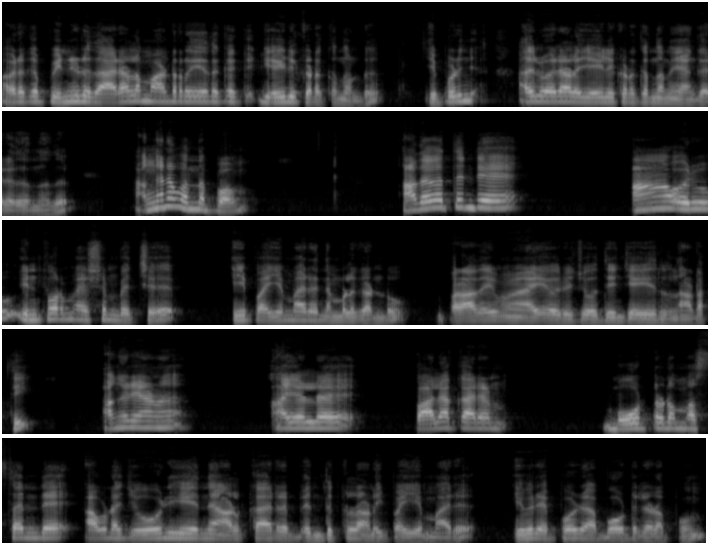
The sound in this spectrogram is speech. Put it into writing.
അവരൊക്കെ പിന്നീട് ധാരാളം മർഡർ ചെയ്തൊക്കെ ജയിലിൽ കിടക്കുന്നുണ്ട്. ഇപ്പോഴും അതിൽ ഒരാൾ ജയിലിൽ കിടക്കുന്നതാണ് ഞാൻ കരുതുന്നത്. അങ്ങനെ വന്നപ്പം അദ്ദേഹത്തിന്റെ ആ ഒരു ഇൻഫർമേഷൻ വെച്ച് ഈ പയ്യന്മാരെ നമ്മൾ കണ്ടു. പ്രാഥമികമായ ഒരു ചോദ്യം ചെയ്യൽ നടത്തി. അങ്ങനെയാണ് അയാളുടെ പാലക്കാരൻ ബോട്ടുടമസ്ഥന്റെ അവിടെ ജോലി ചെയ്യുന്ന ആൾക്കാരുടെ ബന്ധുക്കളാണ് ഈ പയ്യന്മാർ. ഇവരെപ്പോഴും ആ ബോട്ടിലടപ്പും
